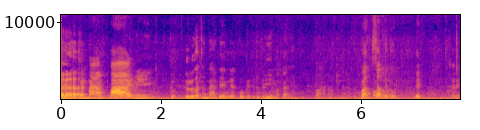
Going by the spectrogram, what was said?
Kenapa ini? dulu kan sampai ada yang lihat bokep itu kan Iya makanya. parah itu bangsat itu eh sorry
